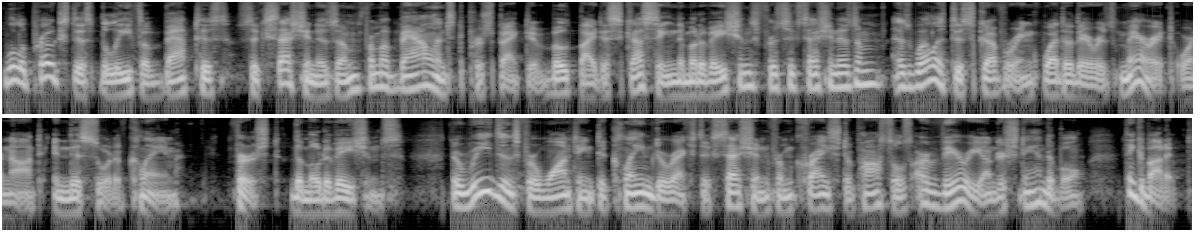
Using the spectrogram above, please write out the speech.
we'll approach this belief of Baptist successionism from a balanced perspective, both by discussing the motivations for successionism as well as discovering whether there is merit or not in this sort of claim. First, the motivations. The reasons for wanting to claim direct succession from Christ's apostles are very understandable. Think about it.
